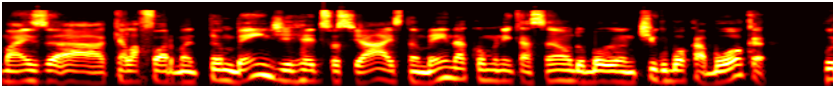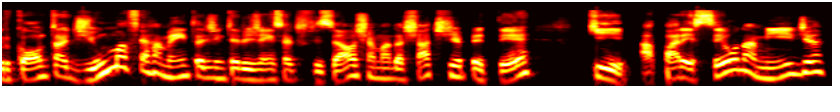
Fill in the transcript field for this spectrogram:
mas aquela forma também de redes sociais, também da comunicação, do antigo boca a boca, por conta de uma ferramenta de inteligência artificial chamada ChatGPT, que apareceu na mídia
